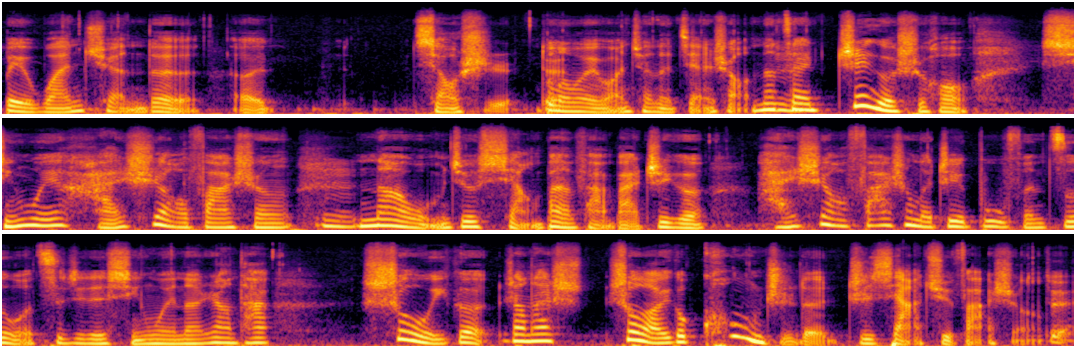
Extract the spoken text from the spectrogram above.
被完全的呃消失，不对能被完全的减少。那在这个时候，行为还是要发生，嗯那我们就想办法把这个还是要发生的这部分自我刺激的行为呢，让它受一个让它受到一个控制的之下去发生。对。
